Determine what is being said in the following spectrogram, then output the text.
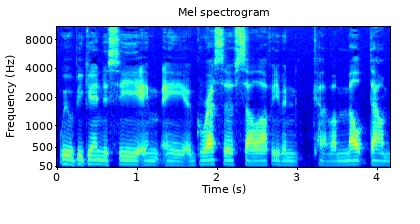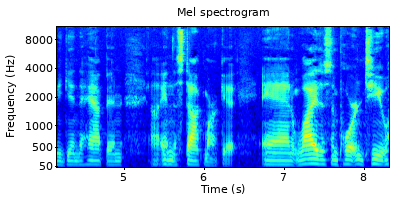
we would begin to see a, a aggressive sell off, even kind of a meltdown begin to happen uh, in the stock market. And why is this important to you?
